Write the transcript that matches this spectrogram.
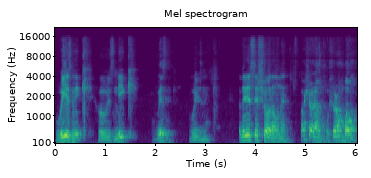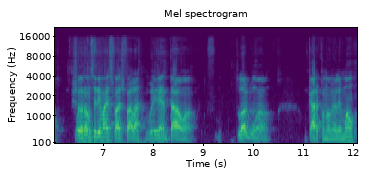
Wisnik, ou Snick. Wisnik. Wisnik. Poderia ser chorão, né? Qual chorão? O chorão bom. Chorão seria mais fácil de falar. Vou é. inventar uma, logo uma, um cara com nome alemão.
